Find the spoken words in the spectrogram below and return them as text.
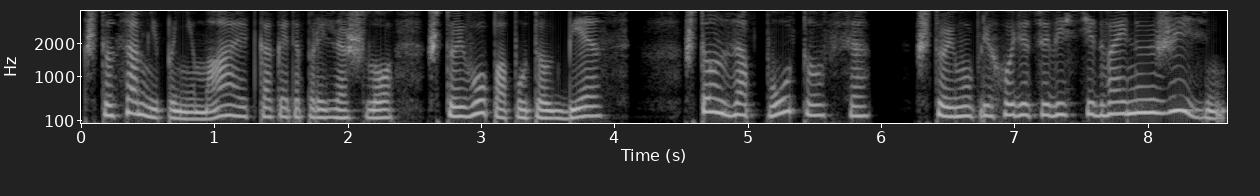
что сам не понимает, как это произошло, что его попутал бес, что он запутался, что ему приходится вести двойную жизнь,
